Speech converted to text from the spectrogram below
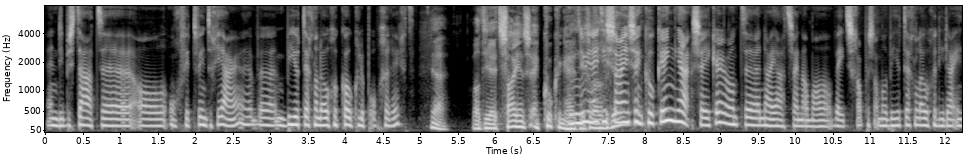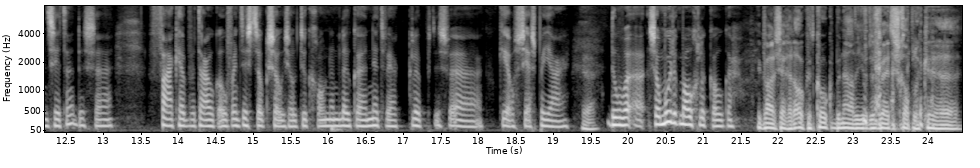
En die bestaat uh, al ongeveer twintig jaar. We hebben een biotechnologen kookclub opgericht. Ja, want die heet Science and Cooking. Heet nu die, heet die Science and Cooking, ja zeker. Want uh, nou ja, het zijn allemaal wetenschappers, allemaal biotechnologen die daarin zitten. Dus vaak hebben we het daar ook over. En het is ook sowieso natuurlijk gewoon een leuke netwerkclub. Dus we een keer of zes per jaar ja. doen we zo moeilijk mogelijk koken. Ik wou zeggen, ook het koken benader je dus wetenschappelijk. Oké,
